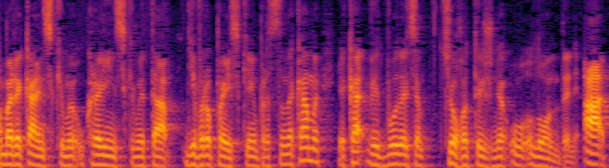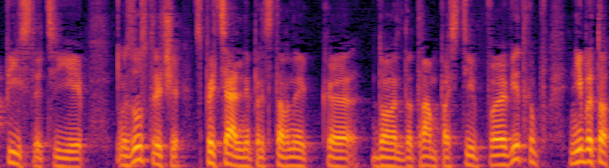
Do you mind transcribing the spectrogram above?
американськими, українськими та європейськими представниками, яка відбудеться цього тижня у Лондоні. А після цієї зустрічі спеціальний представник е, Дональда Трампа Стів Вітхоф нібито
